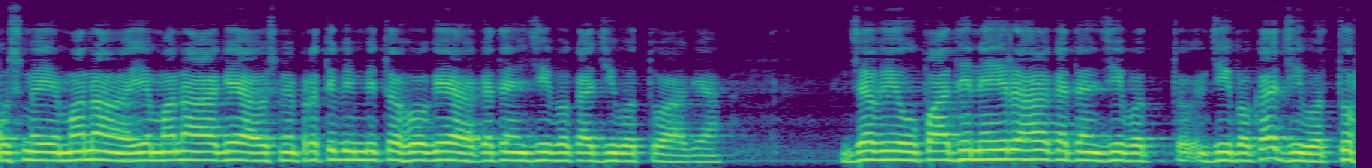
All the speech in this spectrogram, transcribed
उसमें ये मन ये मन आ गया, उसमें प्रतिबिंबित तो हो गया, कहते हैं जीव का जीवत्व आ गया। जब ये उपाधि नहीं रहा, कहते हैं जीवत्व, जीव का जीवत्व,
